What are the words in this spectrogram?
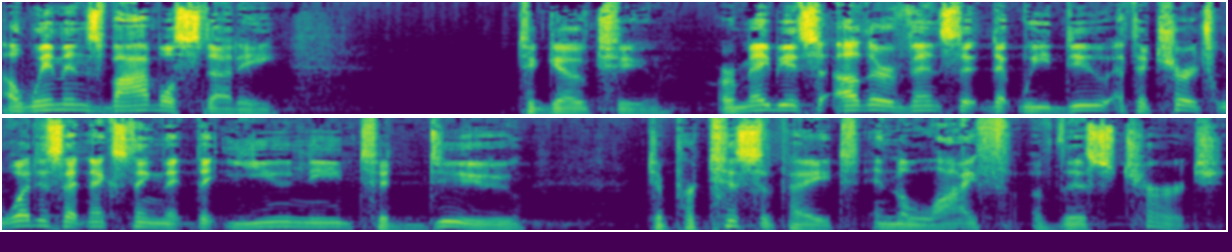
a women's Bible study to go to. Or maybe it's other events that, that we do at the church. What is that next thing that, that you need to do to participate in the life of this church?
